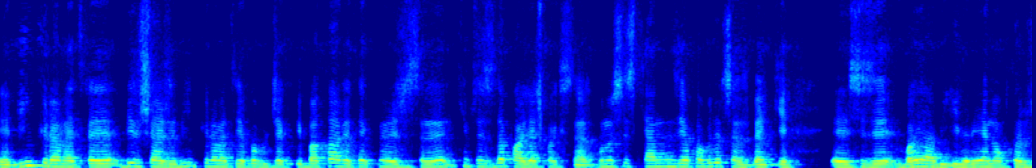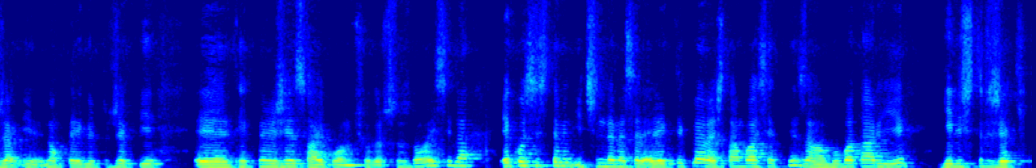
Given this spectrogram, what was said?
e, bin kilometre, bir şarjı bin kilometre yapabilecek bir batarya teknolojisini kimse sizle paylaşmak istemez. Bunu siz kendiniz yapabilirseniz belki e, sizi bayağı bir ileriye e, noktaya götürecek bir e, teknolojiye sahip olmuş olursunuz. Dolayısıyla ekosistemin içinde mesela elektrikli araçtan bahsettiğiniz zaman bu bataryayı geliştirecek,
